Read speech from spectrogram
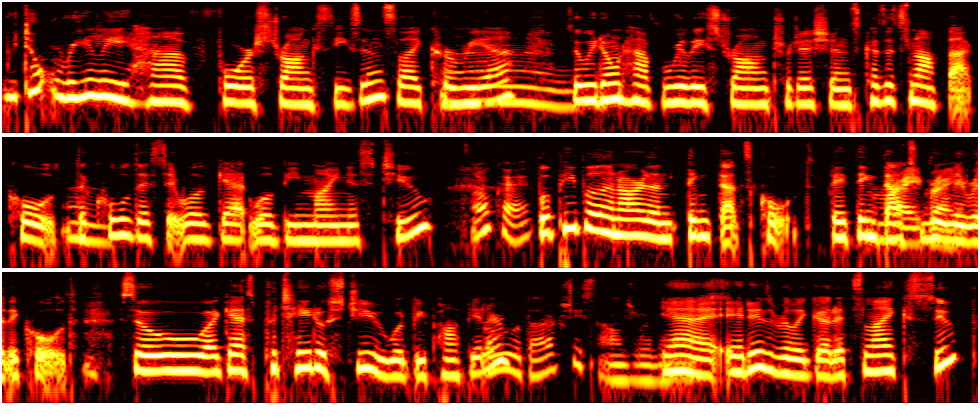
we don't really have four strong seasons like Korea, Mm. so we don't have really strong traditions because it's not that cold. The Mm. coldest it will get will be minus two. okay. But people in Ireland think that's cold. They think that's Right, really, right. really cold. So I guess potato stew would be popular. Oh, that actually sounds really yeah, nice. it is really good. It's like soup,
